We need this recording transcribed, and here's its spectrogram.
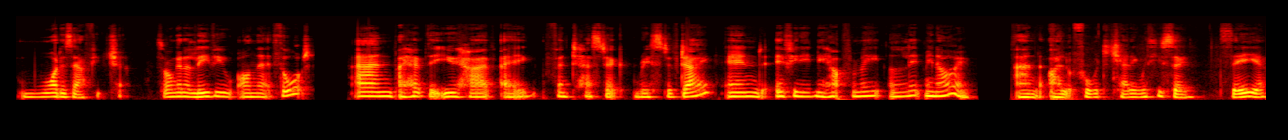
What is our future? So I'm going to leave you on that thought. And I hope that you have a fantastic rest of day. And if you need any help from me, let me know. And I look forward to chatting with you soon. See ya.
